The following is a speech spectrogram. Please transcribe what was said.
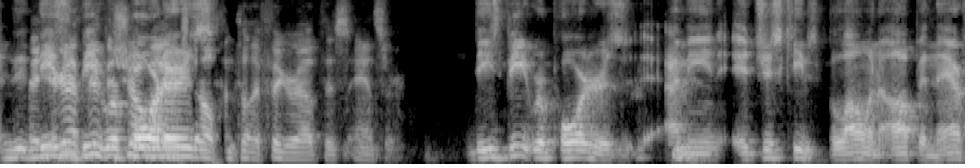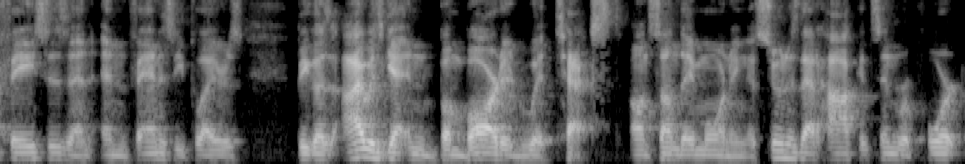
th- Hey, these beat the reporters, until I figure out this answer. these beat reporters, I hmm. mean, it just keeps blowing up in their faces and and fantasy players because I was getting bombarded with text on Sunday morning as soon as that Hockenson report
